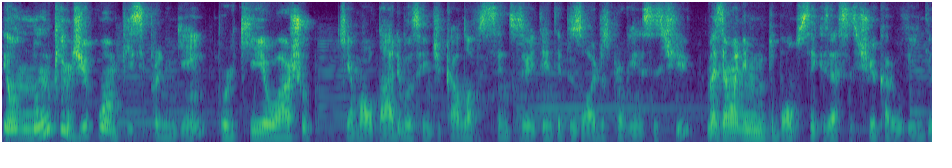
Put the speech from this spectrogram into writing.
Eu nunca indico One Piece para ninguém, porque eu acho que é maldade você indicar 980 episódios para alguém assistir. Mas é um anime muito bom, se você quiser assistir, cara ouvinte,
